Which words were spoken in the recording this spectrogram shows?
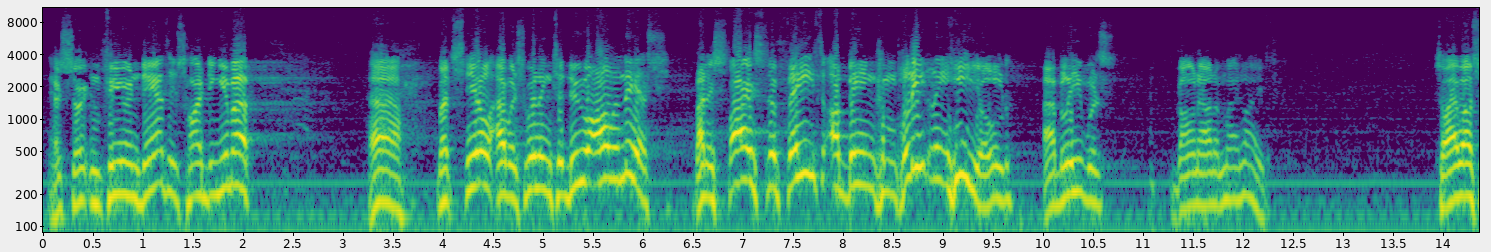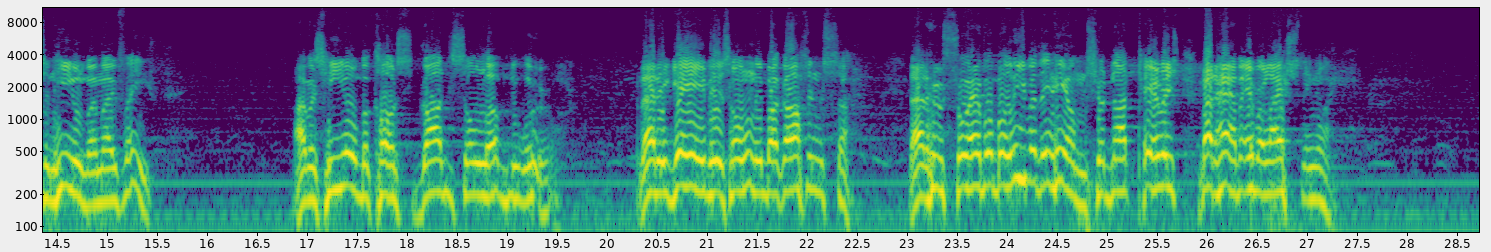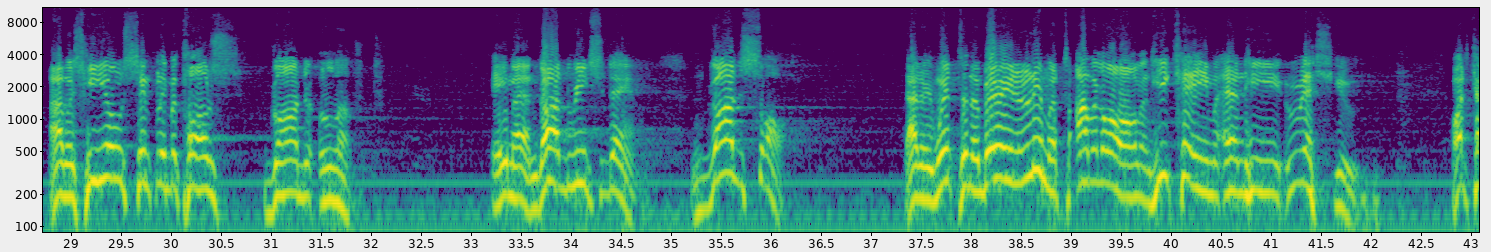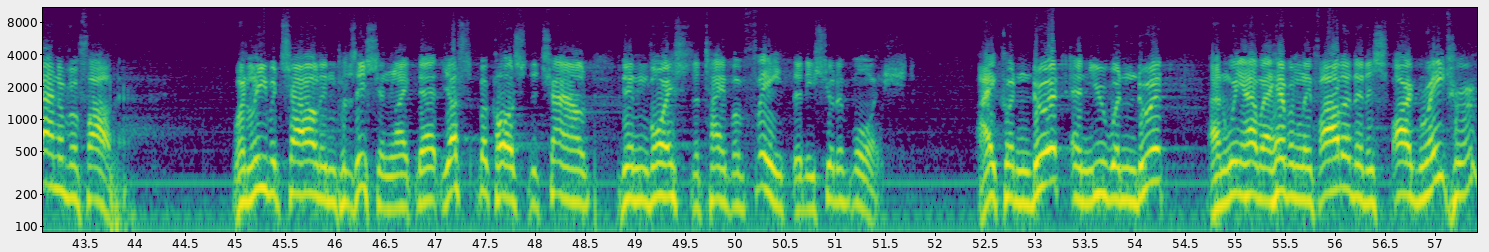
There's certain fear and death. It's hard to give up. Uh, but still, I was willing to do all of this. But as far as the faith of being completely healed, I believe was gone out of my life. So I wasn't healed by my faith. I was healed because God so loved the world that he gave his only begotten Son, that whosoever believeth in him should not perish but have everlasting life. I was healed simply because God loved. Amen. God reached down. God saw that he went to the very limit of it all, and he came and he rescued. What kind of a father would leave a child in position like that just because the child didn't voice the type of faith that he should have voiced? I couldn't do it, and you wouldn't do it, and we have a heavenly Father that is far greater,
